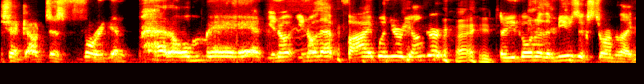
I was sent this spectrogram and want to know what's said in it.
check out this friggin' pedal, man. You know, you know that vibe when you're younger. right. So you go into the music store and be like,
